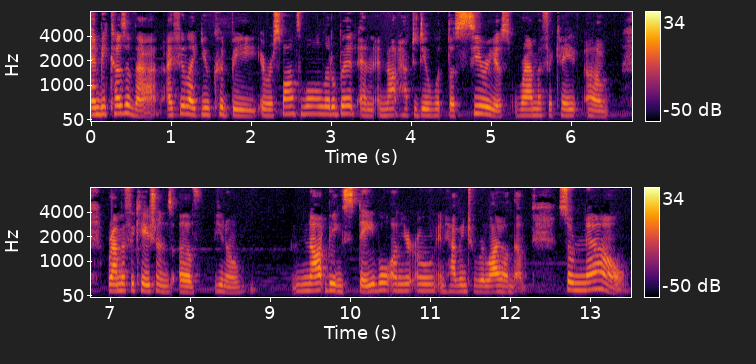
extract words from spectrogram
And because of that, I feel like you could be irresponsible a little bit and, and not have to deal with the serious ramifica- uh, ramifications of, you know, not being stable on your own and having to rely on them. So now,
